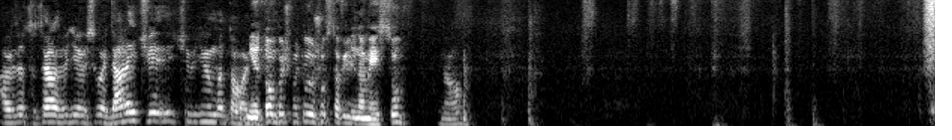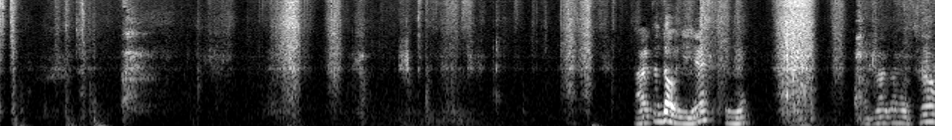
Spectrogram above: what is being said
Ale to co, teraz będziemy wsuwać dalej, czy, czy będziemy montować? Nie, tą byśmy tu już ustawili na miejscu. No. Ale to do mnie, nie? Czy nie? Dobra, za mocno.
